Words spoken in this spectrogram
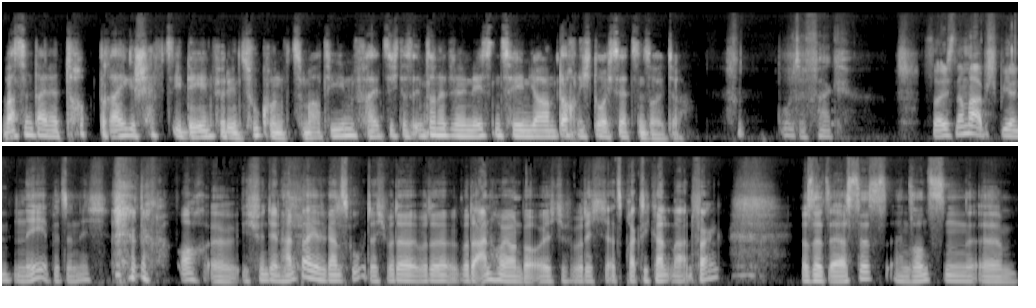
was sind deine Top 3 Geschäftsideen für den Zukunfts-Martin, falls sich das Internet in den nächsten zehn Jahren doch nicht durchsetzen sollte? What the fuck? Soll ich es nochmal abspielen? Nee, bitte nicht. Och, äh, ich finde den Handball hier ganz gut. Ich würde, würde, würde anheuern bei euch. Würde ich als Praktikant mal anfangen. Das als erstes. Ansonsten ähm,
